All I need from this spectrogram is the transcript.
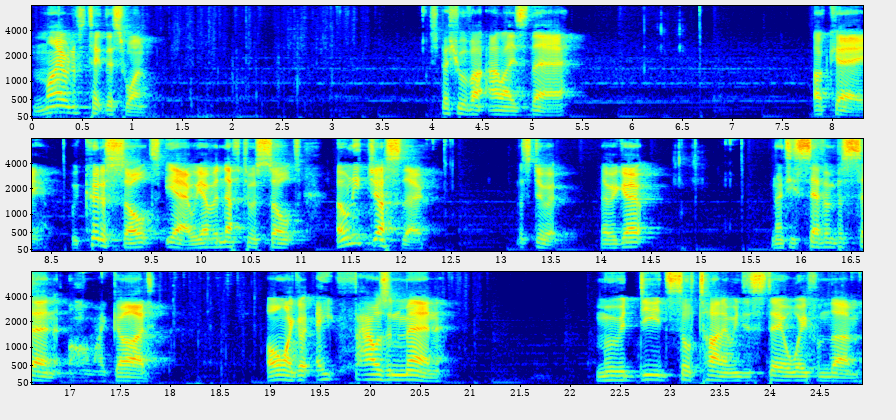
Might have enough to take this one. Especially with our allies there. Okay. We could assault. Yeah, we have enough to assault. Only just, though. Let's do it. There we go. 97%. Oh, my God. Oh, my God. 8,000 men. Muradid Sultana. We need to stay away from them.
